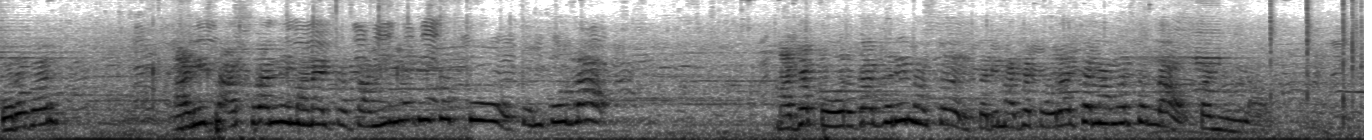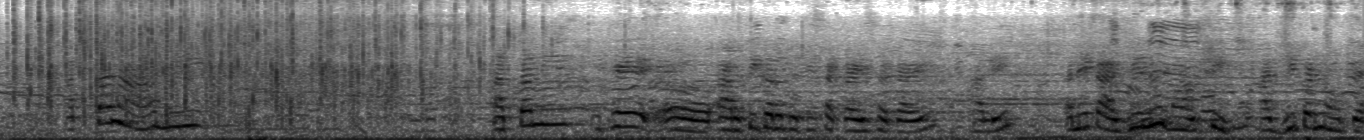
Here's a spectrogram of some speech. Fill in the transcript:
बरोबर? आणि सासरांनी म्हणायचं चांगली नाही दिसत तू कुंकू लाव माझ्या पोरगा जरी नसेल तरी माझ्या पोराच्या नावाचं लाव पण लाव. आत्ता ना मी आता मी इथे आरती करत होती सकाळी सकाळी आली. आणि एक आजी ना मावशी आजी पण नव्हत्या.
